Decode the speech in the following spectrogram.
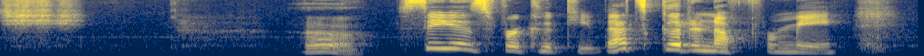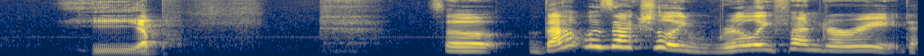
Ah. C is for cookie. That's good enough for me. Yep. So that was actually really fun to read.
